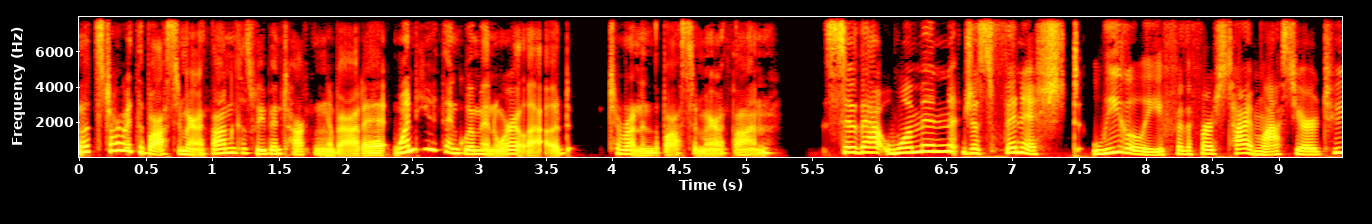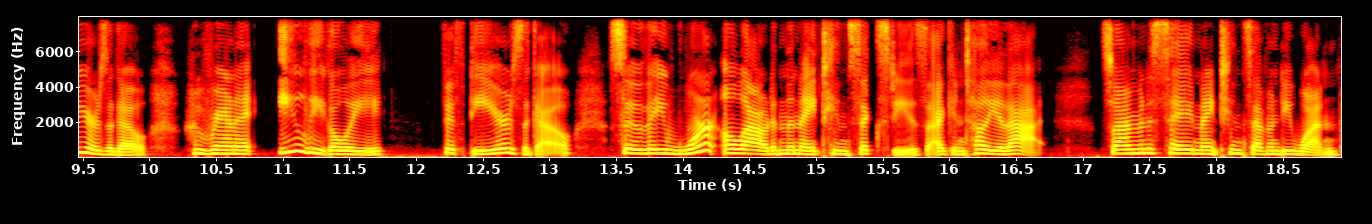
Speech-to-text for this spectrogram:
let's start with the Boston Marathon because we've been talking about it. When do you think women were allowed to run in the Boston Marathon? So that woman just finished legally for the first time last year or two years ago, who ran it illegally 50 years ago. So they weren't allowed in the 1960s. I can tell you that. So I'm going to say 1971.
